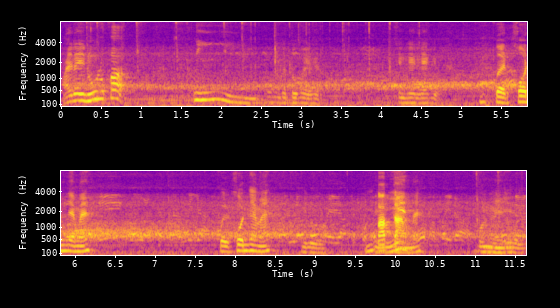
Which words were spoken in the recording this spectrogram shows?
ไปเลยหนูลูกก็นี่โอ้มันกระตุกเลยพี่เสียงเล็กๆอยู่เปิดคนใช่ไหมเปิดคนใช่ไหมไม่รู้อะมึงปรับต่ำไหมคนไหนรู้เลย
